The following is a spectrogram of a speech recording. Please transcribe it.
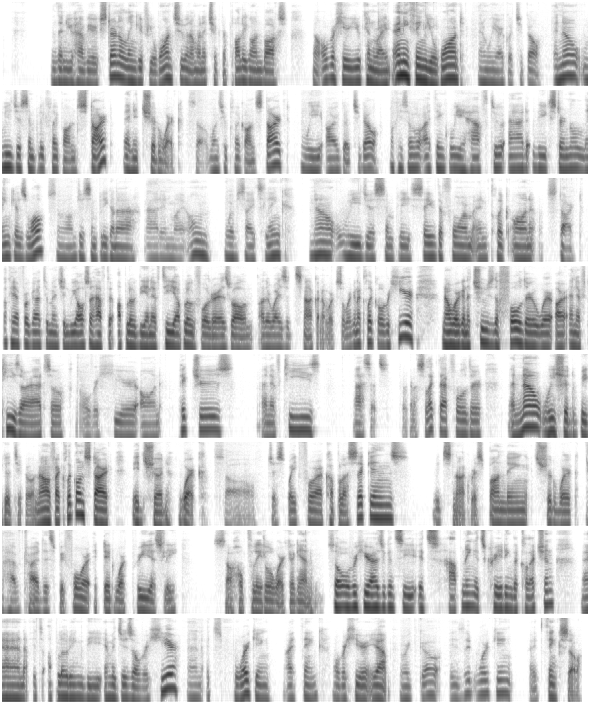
And then you have your external link if you want to, and I'm going to check the polygon box. Now over here you can write anything you want and we are good to go. And now we just simply click on start and it should work. So once you click on start we are good to go. Okay so i think we have to add the external link as well. So i'm just simply gonna add in my own website's link. Now we just simply save the form and click on start. Okay, I forgot to mention we also have to upload the NFT upload folder as well. Otherwise it's not going to work. So we're going to click over here. Now we're going to choose the folder where our NFTs are at. So over here on pictures, NFTs, assets. So we're going to select that folder and now we should be good to go. Now if I click on start, it should work. So just wait for a couple of seconds it's not responding. It should work. I have tried this before. It did work previously. So hopefully it'll work again. So over here as you can see it's happening. It's creating the collection and it's uploading the images over here and it's working i think. Over here yeah. There we go. Is it working? I think so.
